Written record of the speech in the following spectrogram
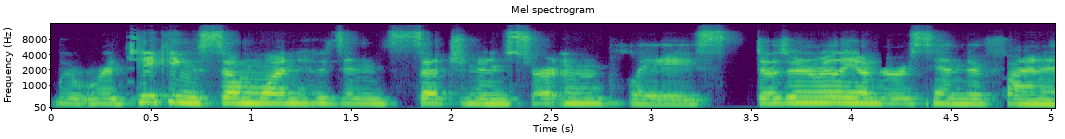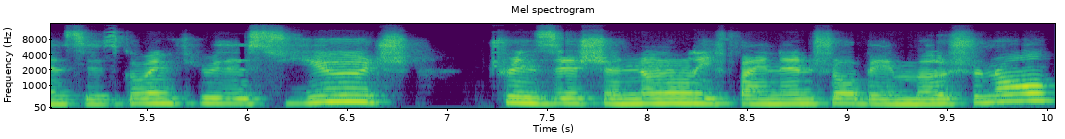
we're taking someone who's in such an uncertain place, doesn't really understand their finances, going through this huge transition, not only financial, but emotional.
